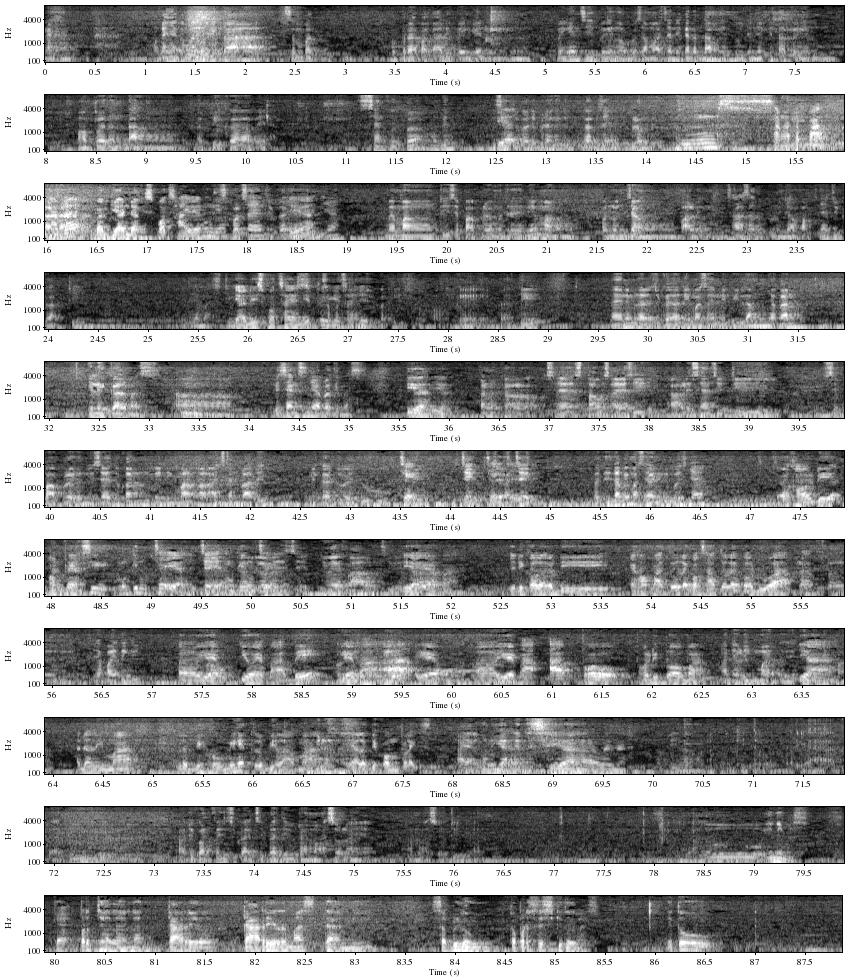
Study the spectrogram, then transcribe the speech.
Nah, makanya kemarin kita sempat beberapa kali pengen pengen sih pengen ngobrol sama Dani kan tentang itu jadi kita pengen ngobrol tentang lebih ke apa ya sand football mungkin bisa Iya. juga dibilang itu nggak bisa ya belum Hmm, sangat tepat karena tepat. bagian dari sport science ya. sport science juga ya intinya. memang di sepak bola modern ini memang penunjang paling salah satu penunjang faktornya juga di itu ya mas di ya di sport science itu sport gitu science juga gitu. oke berarti nah ini menarik juga tadi mas Dani bilangnya kan ilegal mas Eh, lisensinya berarti mas? Iya iya. Kan kalau saya setahu saya sih eh, lisensi di sepak bola Indonesia itu kan minimal kalau asisten pelatih Liga 2 itu C. C, C, C, C. Berarti tapi Mas Dani ini posisinya Eh, kalau di konversi mungkin C ya. C ya, mungkin C. C. UEFA, iya iya pak jadi kalau di Eropa tuh level 1 level 2 Level yang paling tinggi? Uh, UEFA B, Oh, UEFA A, UEFA, uh, UEFA A Pro, Pro Diploma. ada lima. Ya, Lima. Ada lima, lebih rumit, lebih lama, Lebih lama. ya lebih kompleks. Kayak kuliah ya Mas. Iya benar. Lebih lama gitu. Ya berarti kalau di konvensi juga berarti udah masuk lah ya. Udah masuk di Lalu ini mas, kayak perjalanan karir karir Mas Dani sebelum ke Persis gitu mas, itu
